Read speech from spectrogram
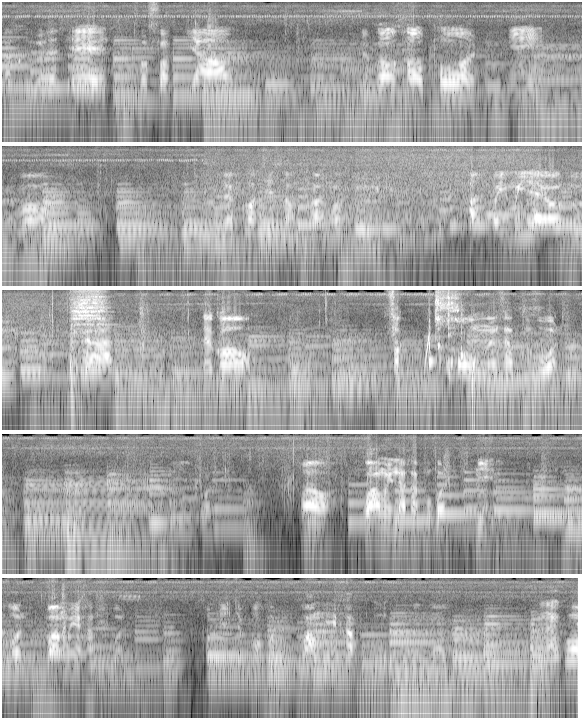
มะเขือเทศถั่วฝักยาว แล้วก็ข้าวโพดนี่แล้วก็แล้วก็ที่สำคัญก็คือถัดไปไม่ได้ก็คือกาดแล้วก็ ฟักทองนะครับทุกคนนี่ทุกคนก็กว้างไหมล่ะครับทุกคนนี่ทุกคนกว้างไหมครับทุกคนผมอยากจะบอกครับกว้างไหมครับโอ้โหแล้วก็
